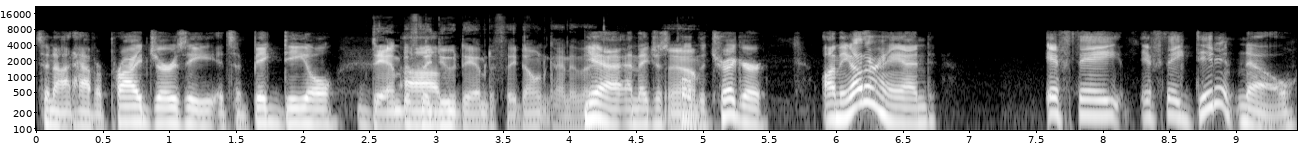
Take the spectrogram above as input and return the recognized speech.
to not have a pride jersey. It's a big deal. damned if they Um, do damned if they don't kind of thing Yeah, and they just Yeah. pulled the trigger. On the other hand, if they if they didn't know,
